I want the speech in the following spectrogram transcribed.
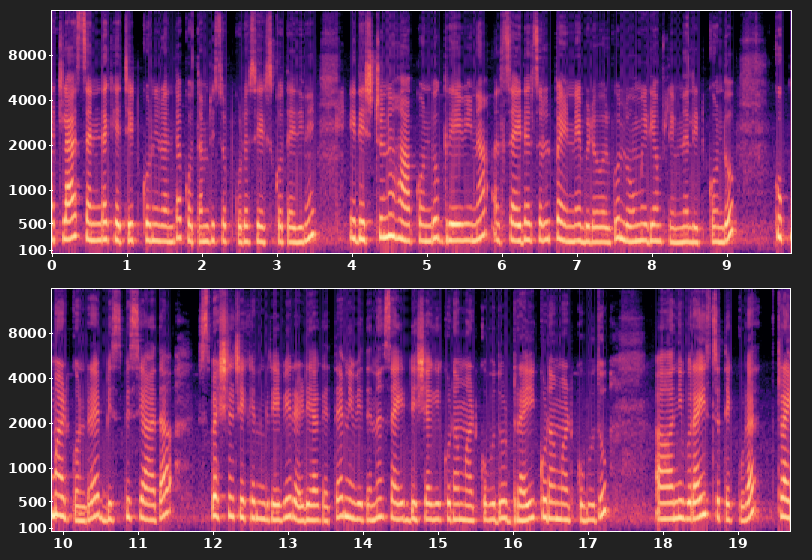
ಅಟ್ ಲಾಸ್ಟ್ ಸಣ್ಣದಾಗಿ ಹೆಚ್ಚಿಟ್ಕೊಂಡಿರೋಂಥ ಕೊತ್ತಂಬರಿ ಸೊಪ್ಪು ಕೂಡ ಸೇರಿಸ್ಕೊತಾ ಇದ್ದೀನಿ. ಇದಿಷ್ಟನ್ನು ಹಾಕ್ಕೊಂಡು ಗ್ರೇವಿನ ಸೈಡಲ್ಲಿ ಸ್ವಲ್ಪ ಎಣ್ಣೆ ಬಿಡೋವರೆಗೂ ಲೋ ಮೀಡಿಯಮ್ ಫ್ಲೇಮ್ನಲ್ಲಿ ಇಟ್ಕೊಂಡು ಕುಕ್ ಮಾಡಿಕೊಂಡ್ರೆ ಬಿಸಿ ಬಿಸಿ ಆದ ಸ್ಪೆಷಲ್ ಚಿಕನ್ ಗ್ರೇವಿ ರೆಡಿ ಆಗುತ್ತೆ ನೀವು ಇದನ್ನು ಸೈಡ್ ಡಿಶ್ಶಾಗಿ ಕೂಡ ಮಾಡ್ಕೋಬೋದು ಡ್ರೈ ಕೂಡ ಮಾಡ್ಕೋಬೋದು. ನೀವು ರೈಸ್ ಜೊತೆ ಕೂಡ ಟ್ರೈ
